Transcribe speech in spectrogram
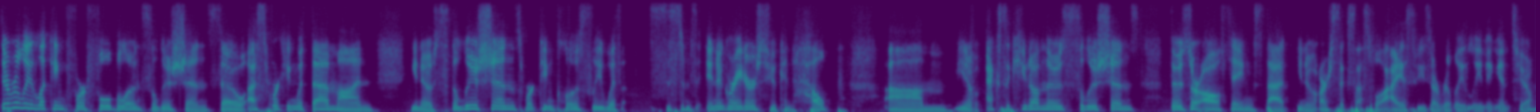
they're really looking for full-blown solutions. So us working with them on, you know, solutions, working closely with systems integrators who can help um, you know execute on those solutions those are all things that you know our successful isvs are really leaning into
